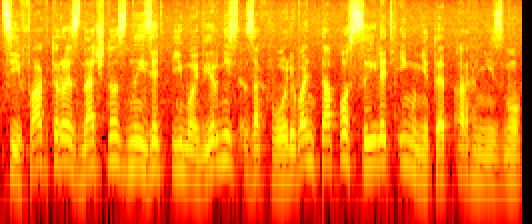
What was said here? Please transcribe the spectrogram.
Ці фактори значно знизять ймовірність захворювань та посилять імунітет організму.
